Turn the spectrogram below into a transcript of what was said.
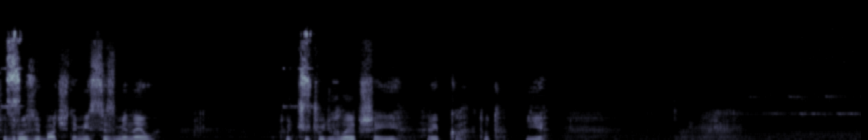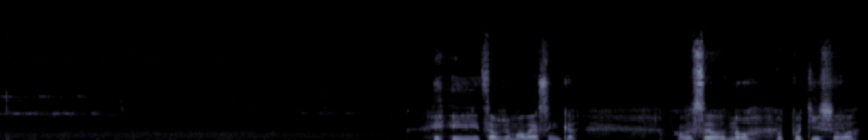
Що, друзі, бачите, місце змінив. Тут чуть-чуть глибше і рибка тут є. Хе-хе, це вже малесенька, але все одно потішила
